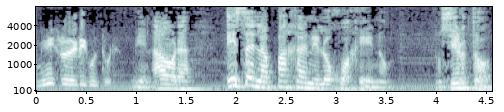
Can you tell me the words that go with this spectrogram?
ministro de Agricultura. Bien, ahora, esa es la paja en el ojo ajeno, ¿no es cierto?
